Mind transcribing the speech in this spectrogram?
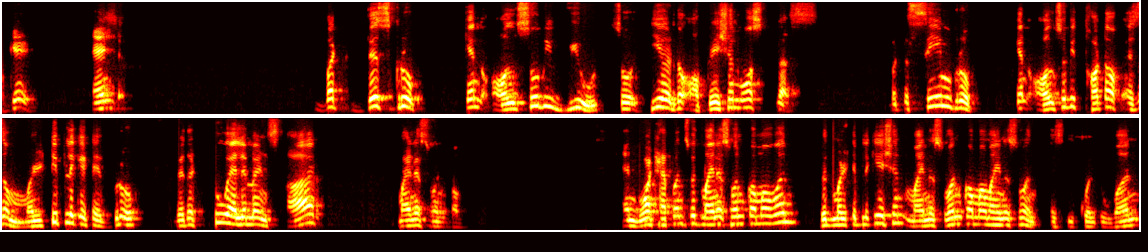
Okay. And, but this group can also be viewed. So here the operation was plus, but the same group can also be thought of as a multiplicative group where the two elements are minus 1 comma. And what happens with minus 1 comma 1? With multiplication, minus 1 comma minus 1 is equal to 1.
